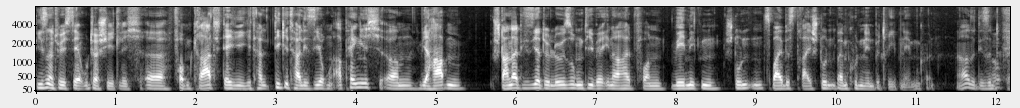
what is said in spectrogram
Die ist natürlich sehr unterschiedlich, äh, vom Grad der Digital Digitalisierung abhängig. Ähm, wir haben standardisierte Lösungen, die wir innerhalb von wenigen Stunden, zwei bis drei Stunden beim Kunden in Betrieb nehmen können. Also die sind, okay.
